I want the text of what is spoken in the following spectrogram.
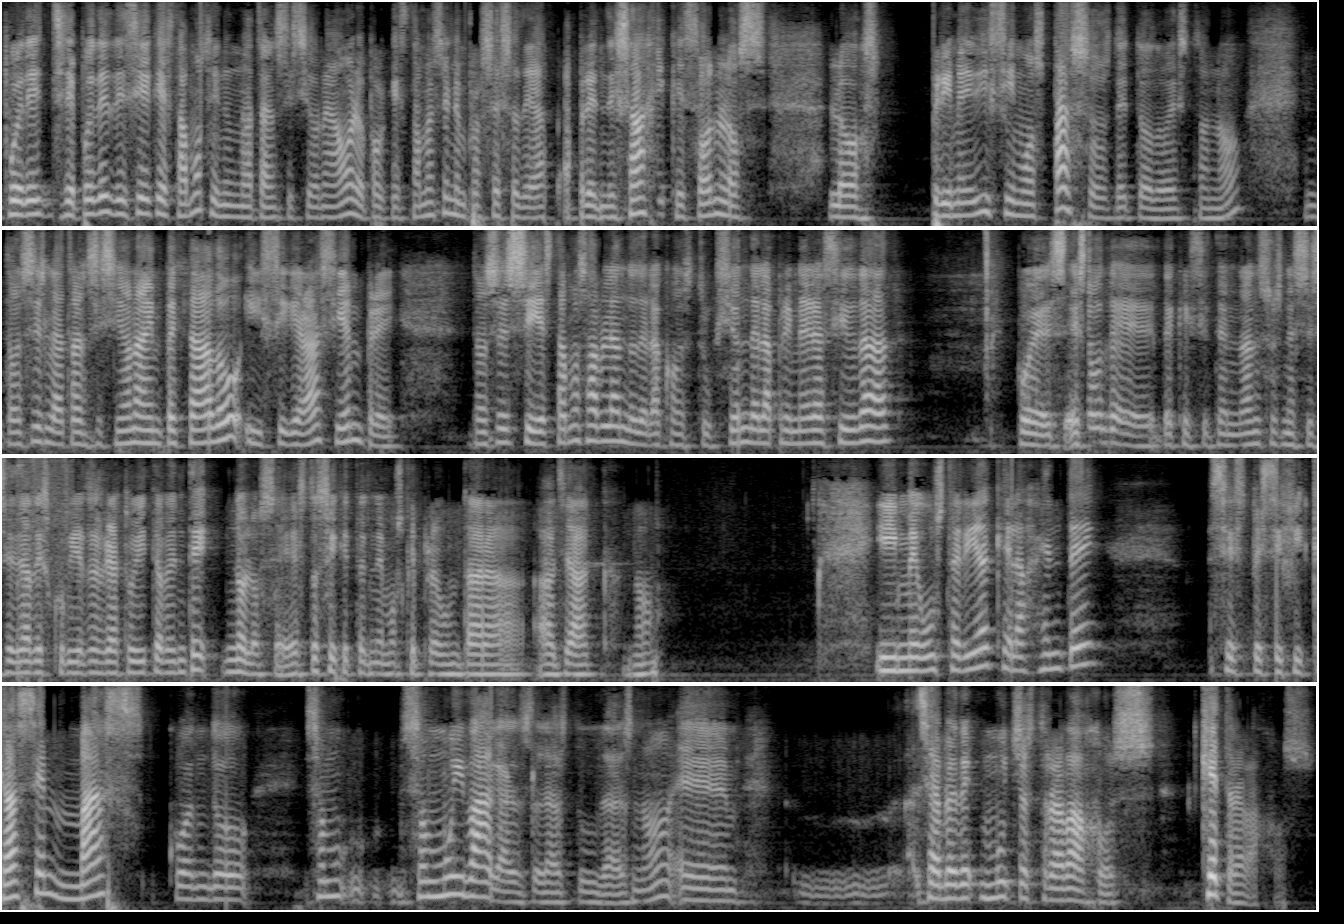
puede, se puede decir que estamos en una transición ahora, porque estamos en un proceso de aprendizaje que son los, los primerísimos pasos de todo esto, ¿no? Entonces la transición ha empezado y seguirá siempre. Entonces, si estamos hablando de la construcción de la primera ciudad, pues esto de, que si tendrán sus necesidades cubiertas gratuitamente, no lo sé. Esto sí que tendremos que preguntar a, a Jack, ¿no? Y me gustaría que la gente se especificase más cuando son, son muy vagas las dudas, ¿no? Eh, se habla de muchos trabajos. ¿Qué trabajos?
